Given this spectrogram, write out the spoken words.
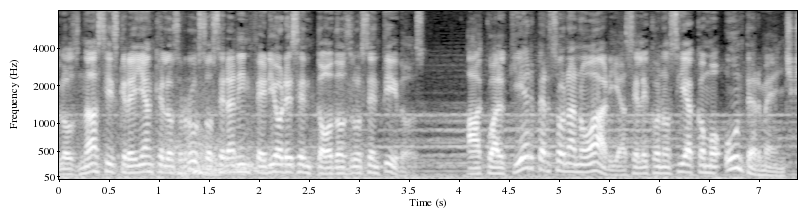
Los nazis creían que los rusos eran inferiores en todos los sentidos. A cualquier persona no aria se le conocía como Untermensch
